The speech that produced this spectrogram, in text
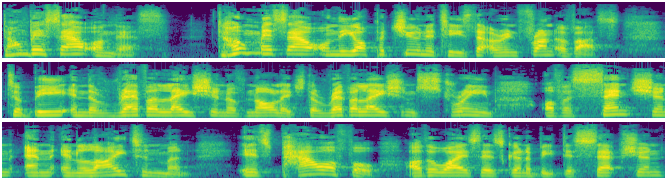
don't miss out on this. Don't miss out on the opportunities that are in front of us to be in the revelation of knowledge. The revelation stream of ascension and enlightenment is powerful. Otherwise, there's going to be deception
